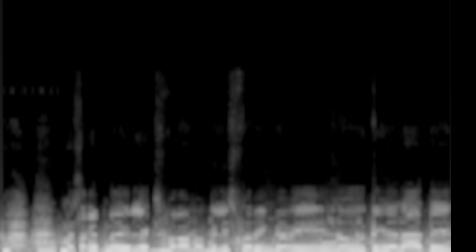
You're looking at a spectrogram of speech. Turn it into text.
masakit na yung legs, baka mabilis pa rin kami. So, tingnan natin.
